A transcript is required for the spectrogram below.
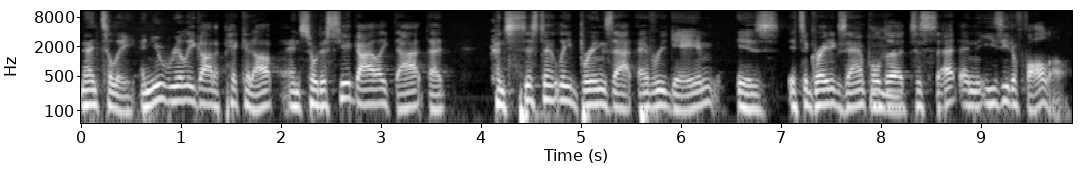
mentally, and you really got to pick it up. And so to see a guy like that that consistently brings that every game is it's a great example to mm. to set and easy to follow.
